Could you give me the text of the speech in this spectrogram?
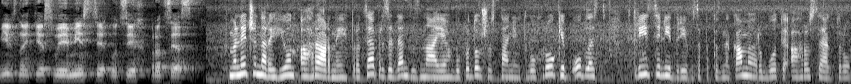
міг знайти своє місце у цих процесах. Хмельниччина – регіон аграрний. Про це президент знає, бо впродовж останніх двох років область в трійці лідерів за показниками роботи агросектору.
